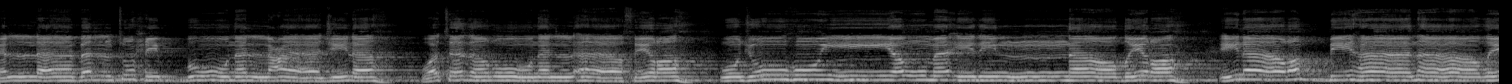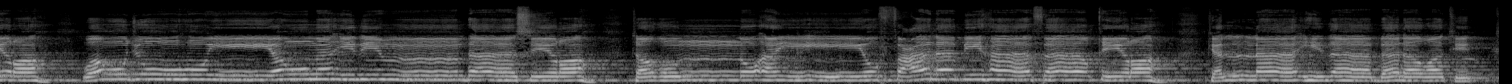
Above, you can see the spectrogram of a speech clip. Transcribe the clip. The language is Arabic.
كلا بل تحبون العاجلة وتذرون الآخرة وجوه يومئذ ناظرة إلى ربها ناظرة ووجوه يومئذ باسرة تظن أن يفعل بها فاقرة كلا إذا بلغت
